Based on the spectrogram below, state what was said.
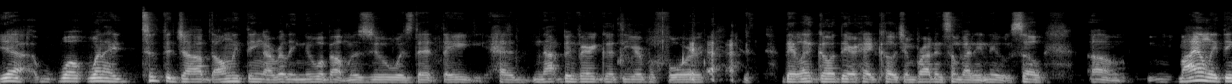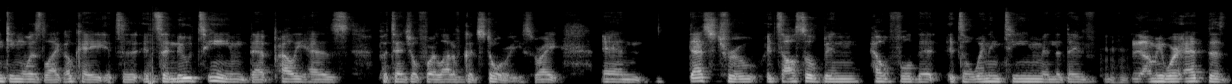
Yeah, well, when I took the job, the only thing I really knew about Mizzou was that they had not been very good the year before. they let go of their head coach and brought in somebody new. So, um, my only thinking was like, okay, it's a it's a new team that probably has potential for a lot of good stories, right? And that's true. It's also been helpful that it's a winning team and that they've Mhm. I mean, we're at the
